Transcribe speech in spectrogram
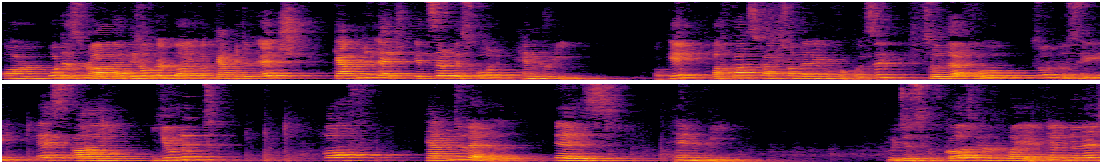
or what is rather denoted by a capital H. Capital H itself is called Henry okay? Of course comes from the name of a person. So therefore so to say SI unit of capital L is Henry. Which is of course denoted by a capital H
